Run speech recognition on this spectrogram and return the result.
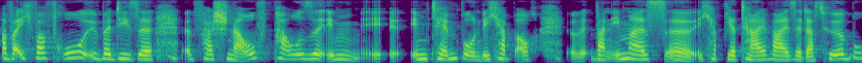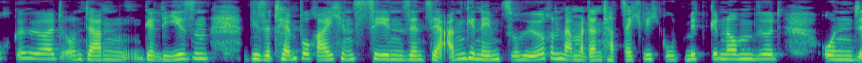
Aber ich war froh über diese äh, Verschnaufpause im, äh, im Tempo und ich habe auch, äh, wann immer es, ich habe ja teilweise das Hörbuch gehört und dann gelesen. Diese temporeichen Szenen sind sehr angenehm zu hören, weil man dann tatsächlich gut mitgenommen wird. Und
